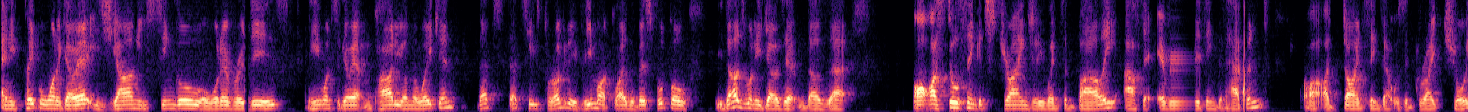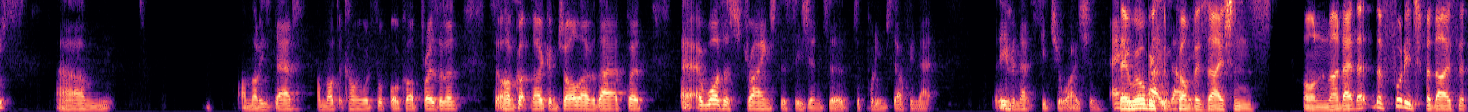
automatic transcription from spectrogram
and if people want to go out, he's young, he's single, or whatever it is, and he wants to go out and party on the weekend, that's that's his prerogative. He might play the best football he does when he goes out and does that. I, still think it's strange that he went to Bali after everything that happened. I, don't think that was a great choice. Um, I'm not his dad. I'm not the Collingwood Football Club president, so I've got no control over that. But it was a strange decision to to put himself in that even that situation. And there will be some conversations on Monday. The, the, footage for those that,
